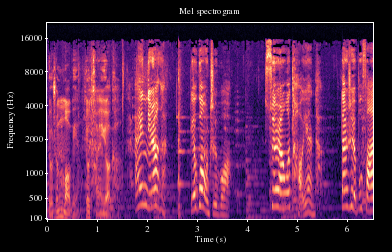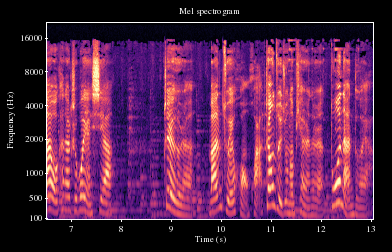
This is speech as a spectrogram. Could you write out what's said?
有什么毛病？又讨厌又要看。哎，你让开，别管我直播。虽然我讨厌他，但是也不妨碍我看他直播演戏啊。这个人满嘴谎话，张嘴就能骗人的人，多难得呀！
